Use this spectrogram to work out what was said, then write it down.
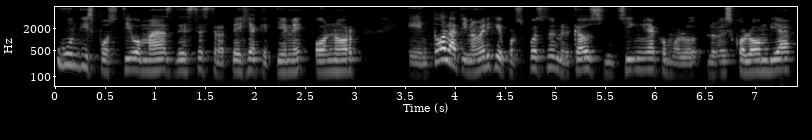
un dispositivo más de esta estrategia que tiene Honor en toda Latinoamérica y por supuesto en mercados insignia como lo, es Colombia,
